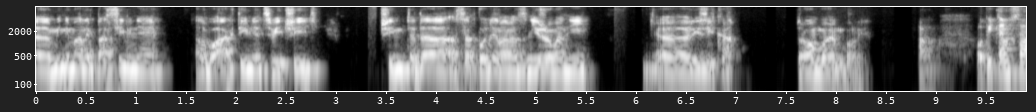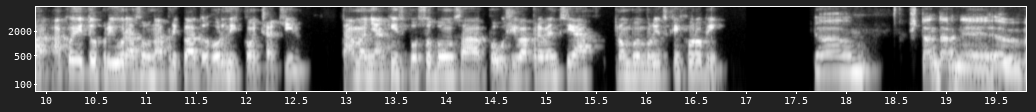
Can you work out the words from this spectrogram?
minimálne pasívne alebo aktívne cvičiť, čím teda sa podiela na znižovaní rizika tromboembolie. Áno. Opýtam sa, ako je to pri úrazoch napríklad horných končatín? Tam nejakým spôsobom sa používa prevencia tromboembolickej choroby? Um, štandardne v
